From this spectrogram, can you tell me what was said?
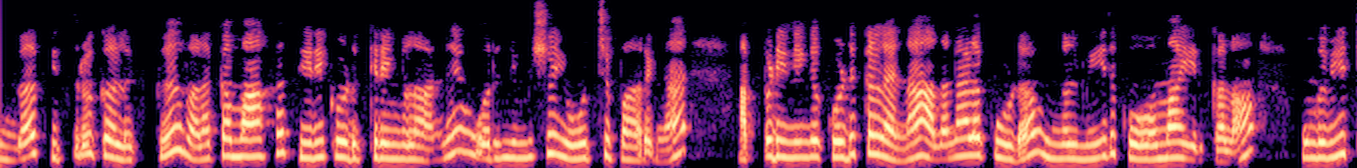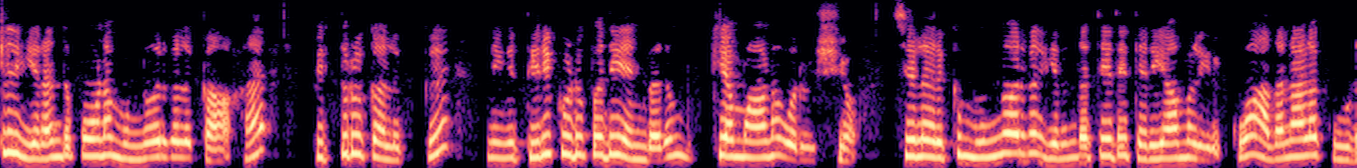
உங்க பித்ருக்களுக்கு வழக்கமாக திரி கொடுக்கிறீங்களான்னு ஒரு நிமிஷம் யோசிச்சு பாருங்க. அப்படி நீங்க கொடுக்கலன்னா, அதனால கூட உங்கள் மீது கோபமா இருக்கலாம். உங்க வீட்டில் இறந்து போன முன்னோர்களுக்காக பித்ருக்களுக்கு நீங்க திரி கொடுப்பது என்பது முக்கியமான ஒரு விஷயம். சிலருக்கு முன்னோர்கள் இறந்த தேதி தெரியாமல் இருக்கும். அதனால கூட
